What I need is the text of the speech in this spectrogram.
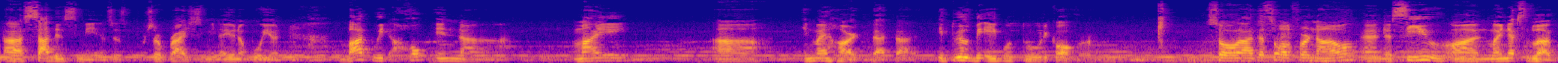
uh, saddens me and surprises me na yun na po yun. but with a hope in uh, my uh, in my heart that uh, it will be able to recover. So uh, that's all for now, and uh, see you on my next vlog.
